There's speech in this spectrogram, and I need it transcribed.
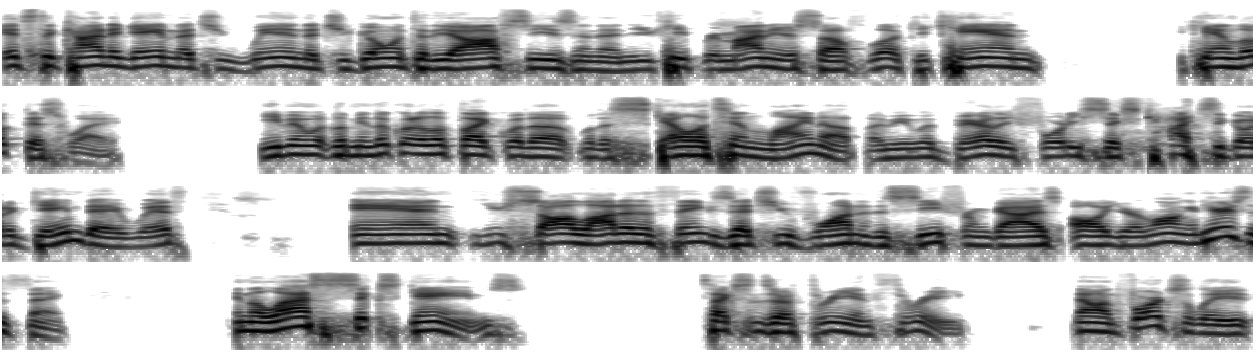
it's the kind of game that you win that you go into the off season and you keep reminding yourself, look, you can, you can look this way even with, I mean, look what it looked like with a with a skeleton lineup. I mean, with barely 46 guys to go to game day with. And you saw a lot of the things that you've wanted to see from guys all year long. And here's the thing in the last six games, Texans are three and three. Now, unfortunately,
